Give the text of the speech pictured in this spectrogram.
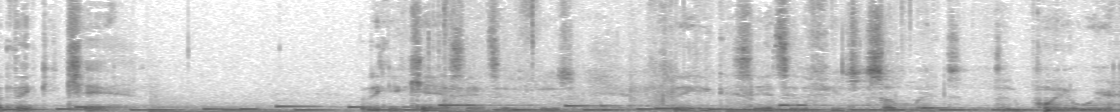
I think you can. I think you can see into the future. I think you can see into the future so much to the point where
